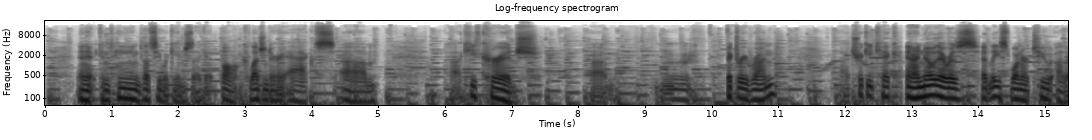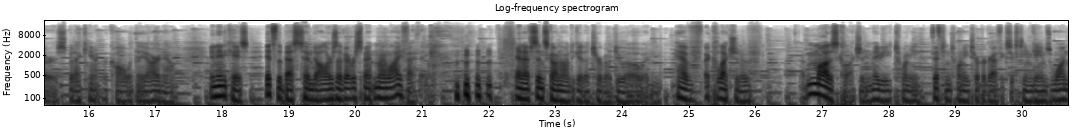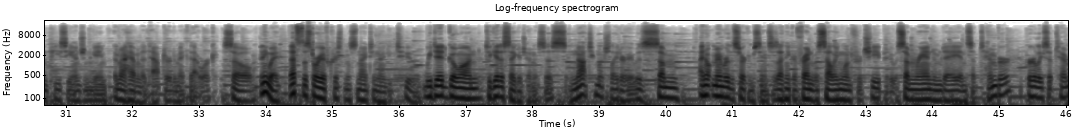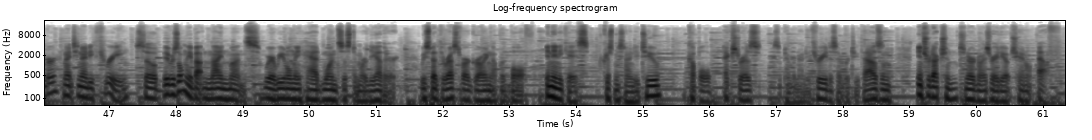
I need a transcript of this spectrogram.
and it contained let's see what games did I get Bonk, Legendary Axe, um, uh, Keith Courage, um, mm, Victory Run, uh, Tricky Kick, and I know there was at least one or two others, but I can't recall what they are now. In any case, it's the best $10 I've ever spent in my life, I think. and I've since gone on to get a Turbo Duo and have a collection of modest collection, maybe 20, 15, 20 TurboGrafx 16 games, one PC Engine game, and I have an adapter to make that work. So, anyway, that's the story of Christmas 1992. We did go on to get a Sega Genesis not too much later. It was some I don't remember the circumstances. I think a friend was selling one for cheap. It was some random day in September, early September 1993. So it was only about nine months where we only had one system or the other. We spent the rest of our growing up with both. In any case, Christmas 92, a couple extras, September 93, December 2000, introduction to Nerd Noise Radio Channel F.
